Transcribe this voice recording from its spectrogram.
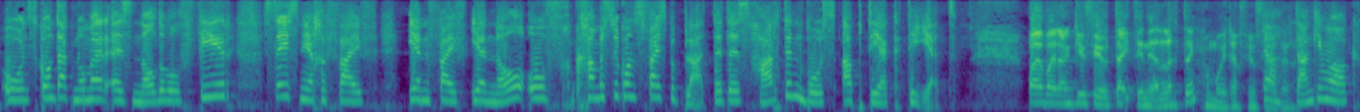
Ons kontaknommer is 044 695 1510 of gaan besoek ons Facebookblad. Dit is Hartenbos Apteek Dieet. Baie baie dankie vir jou tyd en die inligting. Mooi dag vir jou ja, verder. Dankie maak.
